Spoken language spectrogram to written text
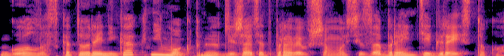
Голос, который никак не мог принадлежать отправившемуся за Бренди Грейстоку.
